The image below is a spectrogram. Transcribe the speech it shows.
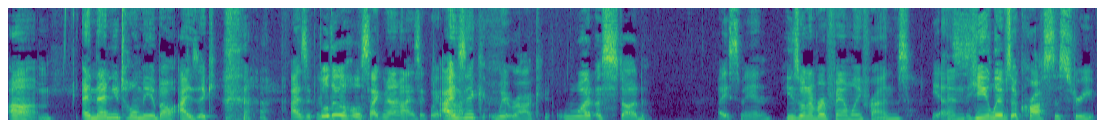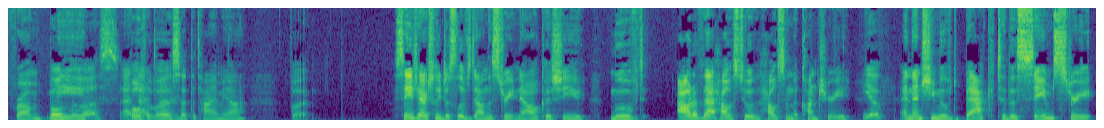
Um, and then you told me about Isaac. Isaac. We'll do a whole segment on Isaac Whitrock. Isaac Whitrock, what a stud. Iceman. He's one of our family friends, Yes, and he lives across the street from both me. of us. At both of time. us at the time, yeah. But Sage actually just lives down the street now because she moved out of that house to a house in the country, Yep. and then she moved back to the same street,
